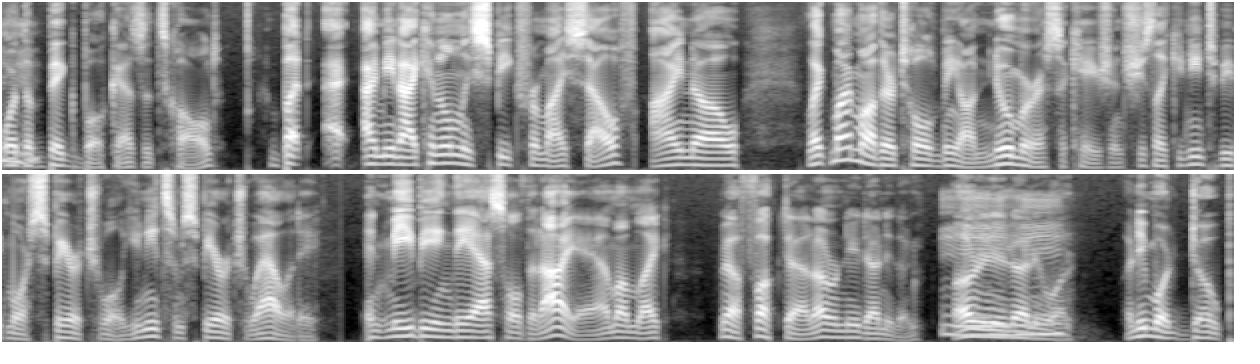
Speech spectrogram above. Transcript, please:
or the mm-hmm. big book as it's called. But I, I mean, I can only speak for myself. I know, like my mother told me on numerous occasions, she's like, you need to be more spiritual. You need some spirituality. And me being the asshole that I am, I'm like, yeah, fuck that. I don't need anything. I don't need Mhm. anyone. I need more dope.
